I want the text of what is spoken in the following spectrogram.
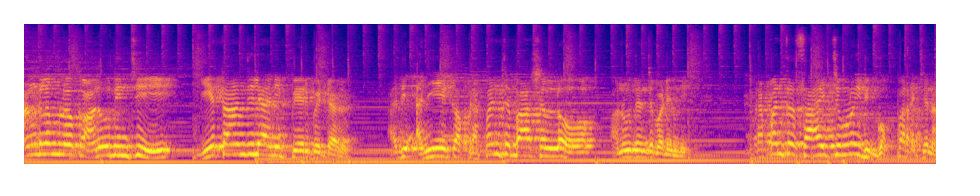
ఆంగ్లంలోకి అనువదించి గీతాంజలి అని పేరు పెట్టాడు. అది అనేక ప్రపంచ భాషల్లో అనువదించబడింది. ప్రపంచ సాహిత్యంలో ఇది గొప్ప రచన.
